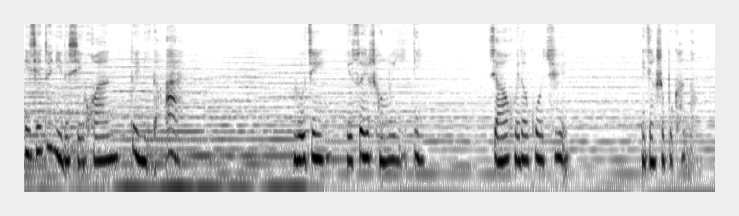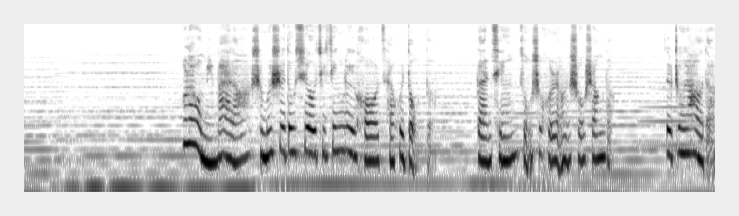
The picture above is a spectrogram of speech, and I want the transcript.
以前对你的喜欢，对你的爱，如今已碎成了一地。想要回到过去，已经是不可能。后来我明白了，什么事都需要去经历后才会懂得，感情总是会让人受伤的。最重要的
